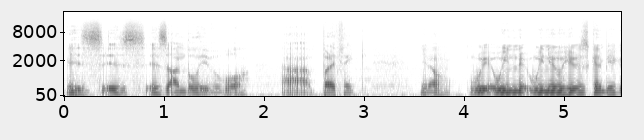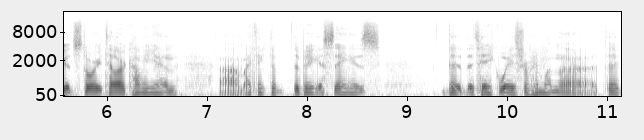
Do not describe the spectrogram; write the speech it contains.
is is is unbelievable. Uh, but I think you know, we we knew, we knew he was going to be a good storyteller coming in. Um, I think the the biggest thing is the the takeaways from him on the the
